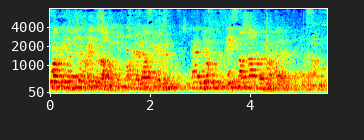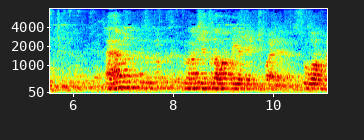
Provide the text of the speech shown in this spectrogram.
والرياضية 40 تظاهره وكذا ياخذ 90 نشاط في المرحله أهم البرامج التظاهرات الرياضيه اللي كتشوفوا على الصور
